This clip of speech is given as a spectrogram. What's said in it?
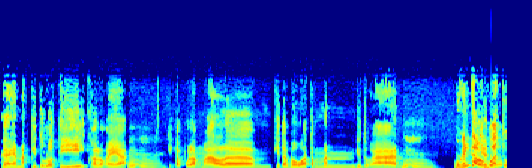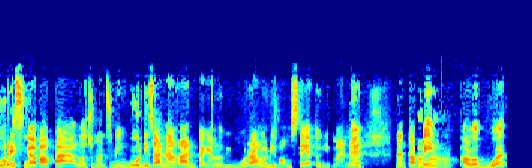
nggak enak gitu loh ti. Kalau kayak Mm-mm. kita pulang malam, kita bawa temen gitu kan. Mungkin kalau Iya buat dong. turis nggak apa-apa, lo cuman seminggu di sana kan, pengen lebih murah lo di homestay atau gimana. Nah tapi Heeh. kalau buat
